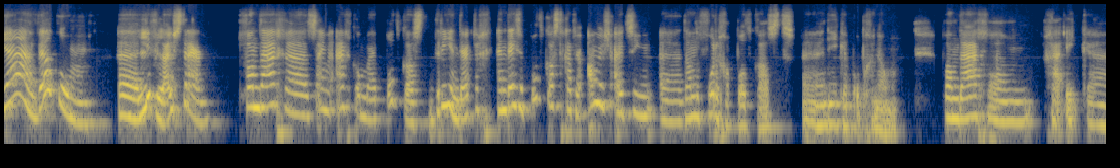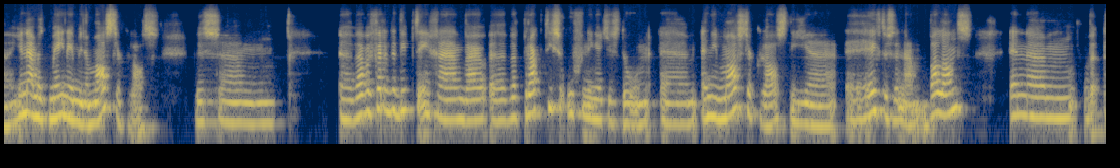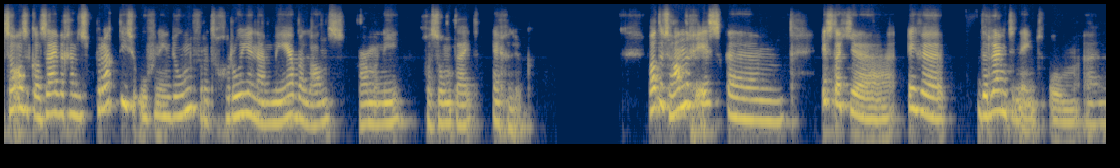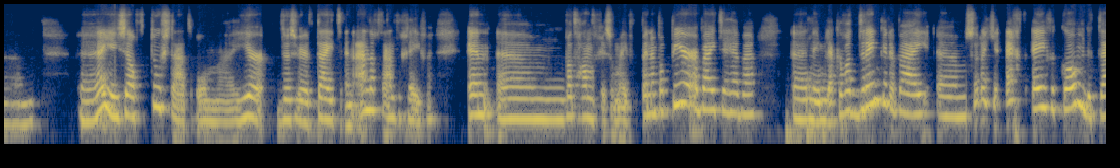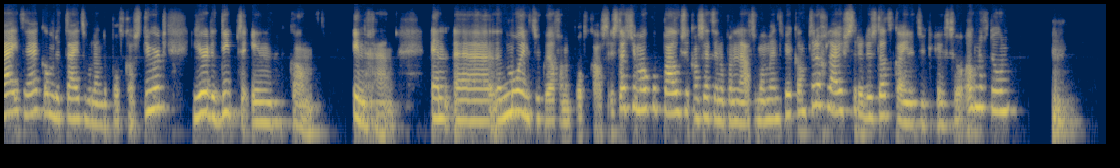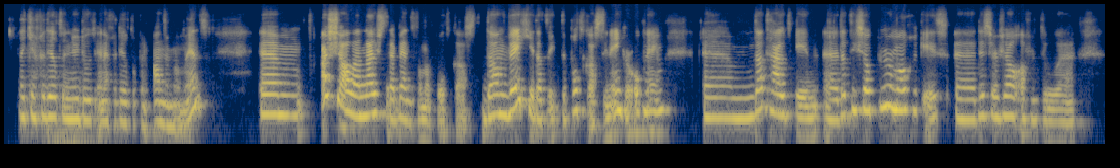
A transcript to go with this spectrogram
Ja, welkom, uh, lieve luisteraar. Vandaag uh, zijn we aangekomen bij podcast 33. En deze podcast gaat er anders uitzien uh, dan de vorige podcasts die ik heb opgenomen. Vandaag um, ga ik je namelijk meenemen in een masterclass. Dus um, waar we verder de diepte in gaan, waar we praktische oefeningetjes doen. Um, en die masterclass die heeft dus de naam Balans. En um, zoals ik al zei, we gaan dus praktische oefening doen voor het groeien naar meer balans, harmonie, gezondheid en geluk. Wat dus handig is, um, is dat je even de ruimte neemt om um, jezelf toestaat om uh, hier dus weer tijd en aandacht aan te geven. En um, wat handig is om even pen en papier erbij te hebben. Uh, neem lekker wat drinken erbij. Um, zodat je echt even komende tijd, hè, komende tijd hoe lang de podcast duurt, hier de diepte in kan ingaan. En het mooie natuurlijk wel van een podcast is dat je hem ook op pauze kan zetten en op een later moment weer kan terugluisteren. Dus dat kan je natuurlijk eventueel ook nog doen. Dat je een gedeelte nu doet en een gedeelte op een ander moment. Um, als je al een luisteraar bent van mijn podcast, dan weet je dat ik de podcast in één keer opneem. Um, dat houdt in uh, dat die zo puur mogelijk is. Uh, dus er zal af en toe, uh,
